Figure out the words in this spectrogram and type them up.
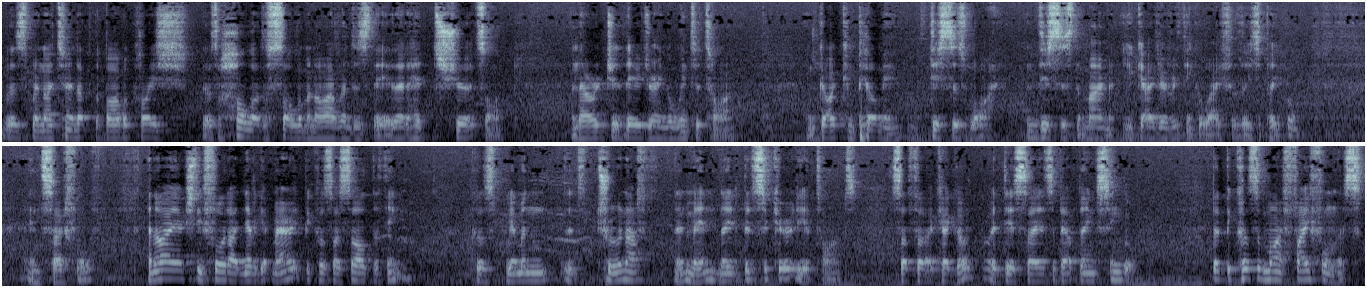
was when I turned up the Bible college, there was a whole lot of Solomon Islanders there that had shirts on, and they were there during the winter time. And God compelled me, this is why. And this is the moment you gave everything away for these people, and so forth. And I actually thought I'd never get married because I sold the thing. Because women, it's true enough, and men need a bit of security at times. So I thought, okay, God, I dare say it's about being single. But because of my faithfulness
